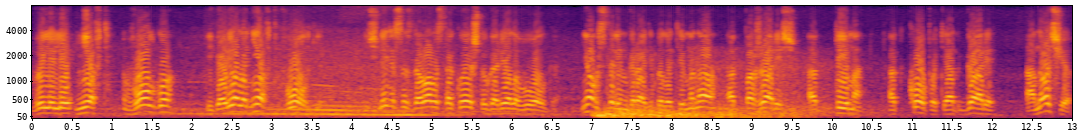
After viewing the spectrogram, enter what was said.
вылили нефть в Волгу, и горела нефть в Волге. Впечатление создавалось такое, что горела Волга. Днем в Сталинграде было темно от пожарищ, от дыма, от копоти, от гари. А ночью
